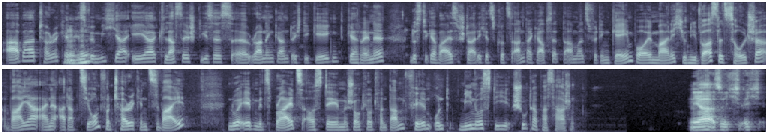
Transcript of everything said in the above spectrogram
Aber Turrican mhm. ist für mich ja eher klassisch dieses äh, Run Gun durch die Gegend, Gerenne. Lustigerweise starte ich jetzt kurz an, da gab es ja damals für den Game Boy, meine ich, Universal Soldier, war ja eine Adaption Version von Turrican 2, nur eben mit Sprites aus dem Jean-Claude Van Damme-Film und minus die Shooter-Passagen. Ja, also ich, ich,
